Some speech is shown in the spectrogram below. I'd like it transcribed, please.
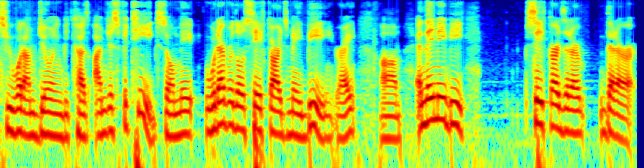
to what I'm doing because I'm just fatigued. So, may, whatever those safeguards may be, right? Um, and they may be safeguards that are that are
